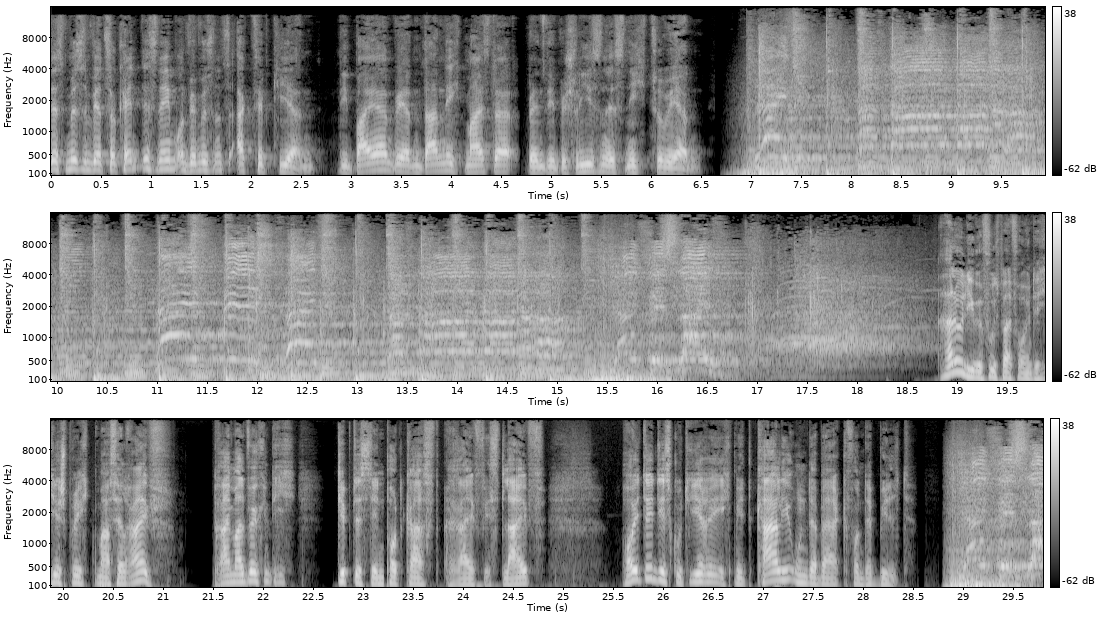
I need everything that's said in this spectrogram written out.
das müssen wir zur Kenntnis nehmen und wir müssen es akzeptieren. Die Bayern werden dann nicht Meister, wenn sie beschließen, es nicht zu werden. Hallo liebe Fußballfreunde, hier spricht Marcel Reif. Dreimal wöchentlich gibt es den Podcast Reif ist live. Heute diskutiere ich mit Kali Unterberg von der Bild. Life is life.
